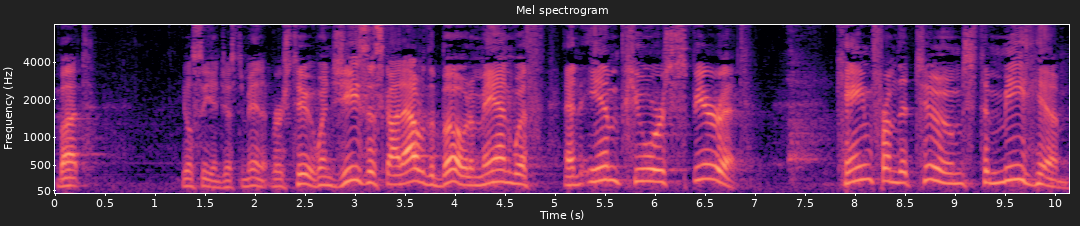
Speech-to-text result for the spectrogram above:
But you'll see in just a minute. Verse 2 When Jesus got out of the boat, a man with an impure spirit came from the tombs to meet him.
